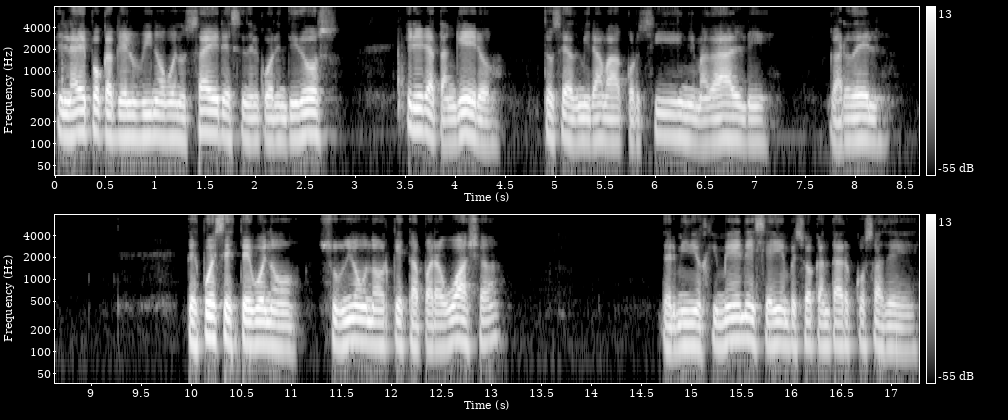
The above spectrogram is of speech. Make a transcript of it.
En la época que él vino a Buenos Aires, en el 42, Él era tanguero, entonces admiraba a Corsini, Magaldi, Gardel. Después, este, bueno, subió a una orquesta paraguaya de Herminio Jiménez y ahí empezó a cantar cosas de,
